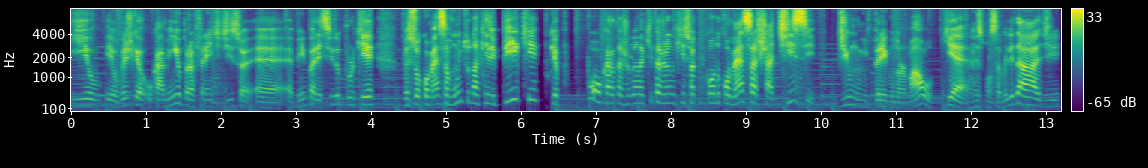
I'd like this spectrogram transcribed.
e eu, eu vejo que o caminho para frente disso é, é, é, bem parecido porque a pessoa começa muito naquele pique, porque pô, o cara tá jogando aqui, tá jogando aqui, só que quando começa a chatice de um emprego normal, que é responsabilidade,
